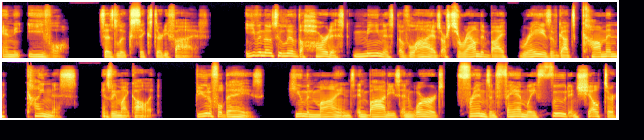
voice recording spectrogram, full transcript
and the evil, says Luke 6:35. Even those who live the hardest, meanest of lives are surrounded by rays of God's common kindness, as we might call it. Beautiful days, human minds and bodies and words, friends and family, food and shelter,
